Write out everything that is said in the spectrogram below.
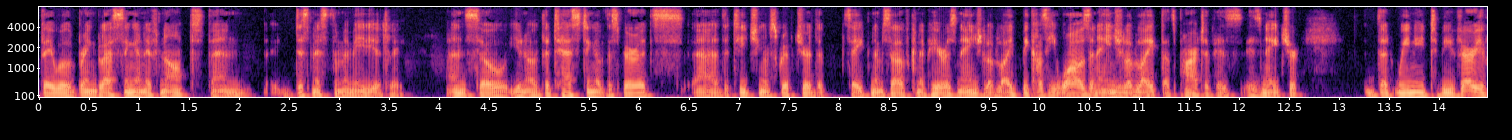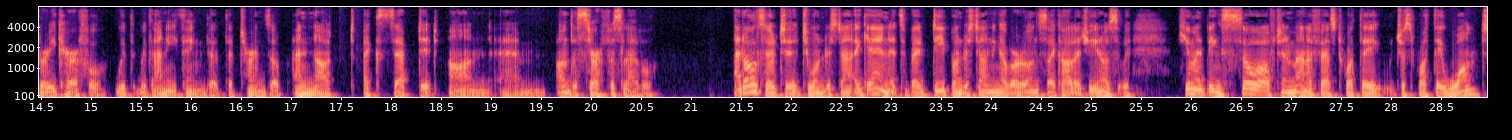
they will bring blessing, and if not, then dismiss them immediately. And so, you know, the testing of the spirits, uh, the teaching of Scripture that Satan himself can appear as an angel of light because he was an angel of light. That's part of his his nature. That we need to be very, very careful with, with anything that, that turns up and not accept it on um, on the surface level. And also to, to understand again, it's about deep understanding of our own psychology. You know, so human beings so often manifest what they just what they want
